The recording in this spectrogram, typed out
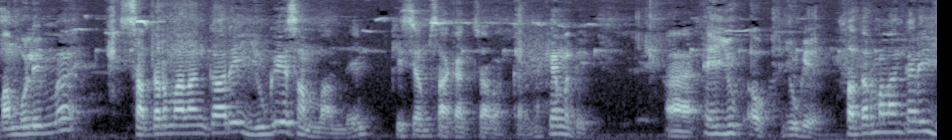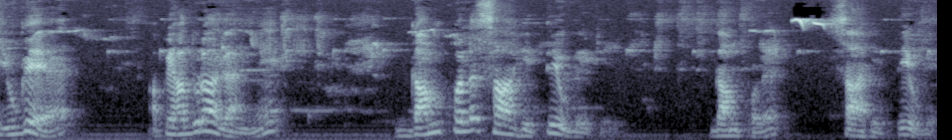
මම මුලින්ම සතරමලංකාරයේ යුගය සම්බන්ධයෙන් කිසියම් සාකච්ඡාවක් කරන්න කැමතියි. ඒ යුග ඔව් යුගය. සතරමලංකාරයේ යුගය අපි හඳුනාගන්නේ ගම්පල සාහිත්‍ය යුගය කියලා. ගම්පල සාහිත්‍ය යුගය.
